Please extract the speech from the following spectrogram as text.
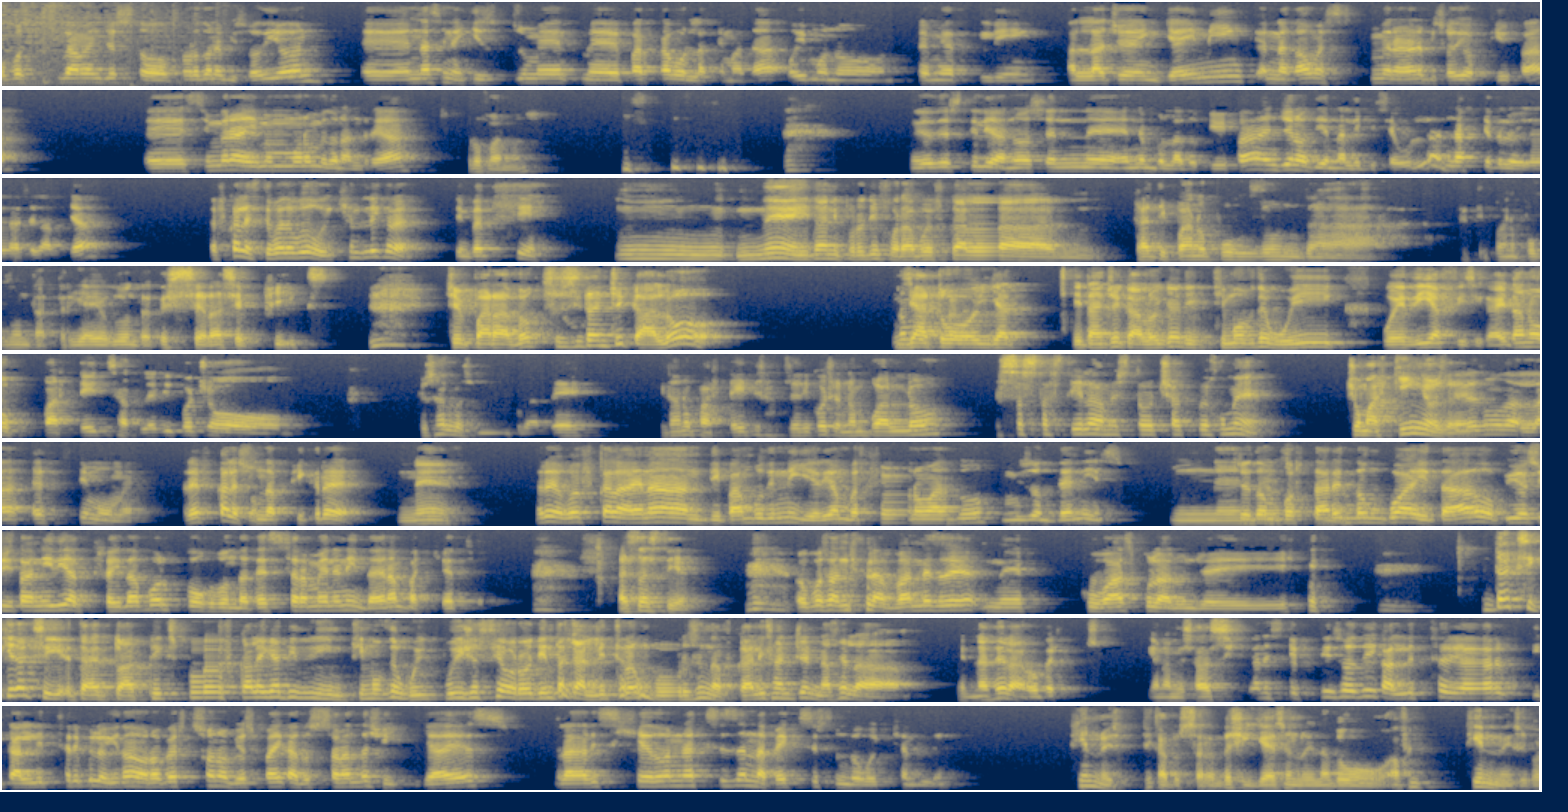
όπως είπαμε και στο πρώτο επεισόδιο, ε, να συνεχίζουμε με πάρα πολλά θέματα, όχι μόνο Premier League, αλλά και gaming. Να κάνουμε σήμερα ένα επεισόδιο FIFA. Ε, σήμερα είμαι μόνο με τον Ανδρέα. Προφανώς. Διότι ο Στυλιανός είναι, είναι πολλά το FIFA, δεν είναι ότι είναι αλήθεια ούλα, να έρχεται λογικά σε κάποια. Εύκαλες τίποτα από το Weekend League, ρε, την Πέπση. Mm, ναι, ήταν η πρώτη φορά που εύκαλα κάτι πάνω από 80, κάτι πάνω από 83 ή 84 σε picks. Και παραδόξως ήταν και καλό για το, για, ήταν και καλό για τη Team of the Week που εδία φυσικά. Ήταν ο Παρτέι της Ατλέτικο και ο... Ποιος άλλος μου είπατε. Ήταν ο Παρτέι της Ατλέτικο και έναν που άλλο. Σας τα στείλα μες στο chat που έχουμε. Και ο Μαρκίνιος ρε. Λες μου τα αλλά ευθυμούμε. Ρε εύκαλες τα pick ρε. Ναι. Ρε, εγώ εύκαλα έναν τυπά από την Νιγηρία που έφυγε το όνομα του, νομίζω Ντένις. Ναι Και τον ναι, πορτάρει ναι. τον Κουάιτα, ο οποίος ήταν ίδια tradable από 84 με 91 πακέτο. Ας τα αστεία. Όπως αντιλαμβάνεσαι, ναι, κουβάς που λαλούν και οι... Εντάξει, κοίταξε, τα, τα picks που έβγαλε για την Team of the Week που είχε θεωρώ ότι είναι τα καλύτερα που μπορούσε να βγάλει σαν και να θέλα, να θέλα Ρόπερτ για να μεσάσει. Για να σκεφτείς ότι η καλύτερη, η καλύτερη επιλογή ήταν ο Ρόπερτσον, ο οποίος πάει 140 χιλιάδες, δηλαδή σχεδόν αξίζει να παίξει στον το weekend. League. Τι εννοείς, 140 χιλιάδες εννοεί να το... Αφού, τι εννοείς 140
